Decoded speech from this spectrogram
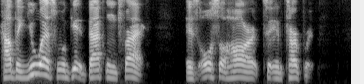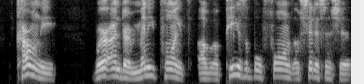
How the US will get back on track is also hard to interpret. Currently, we're under many points of appeasable forms of citizenship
